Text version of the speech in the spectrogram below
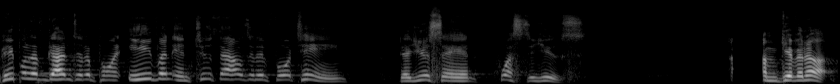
people have gotten to the point, even in 2014, that you're saying, What's the use? I'm giving up.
